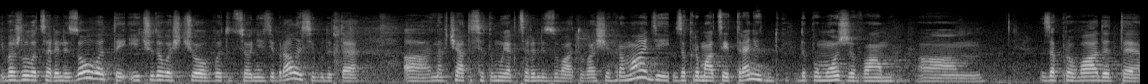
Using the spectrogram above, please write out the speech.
І важливо це реалізовувати. І чудово, що ви тут сьогодні зібралися і будете навчатися тому, як це реалізувати у вашій громаді. Зокрема, цей тренінг допоможе вам запровадити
